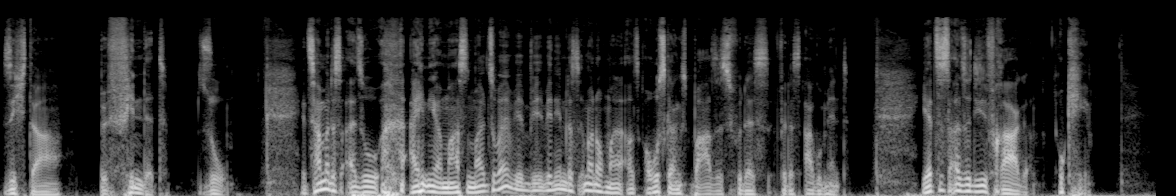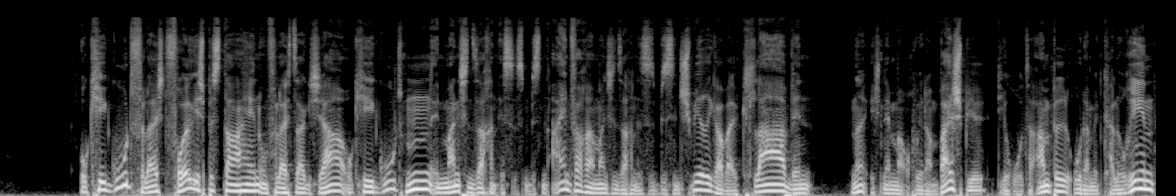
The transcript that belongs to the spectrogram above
sich da befindet. So. Jetzt haben wir das also einigermaßen mal, so, wir, wir, wir nehmen das immer noch mal als Ausgangsbasis für das, für das Argument. Jetzt ist also die Frage, okay, okay, gut, vielleicht folge ich bis dahin und vielleicht sage ich, ja, okay, gut, hm, in manchen Sachen ist es ein bisschen einfacher, in manchen Sachen ist es ein bisschen schwieriger, weil klar, wenn, ne, ich nehme mal auch wieder ein Beispiel, die rote Ampel oder mit Kalorien,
